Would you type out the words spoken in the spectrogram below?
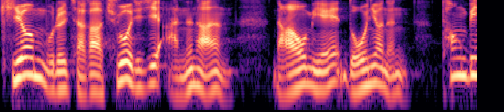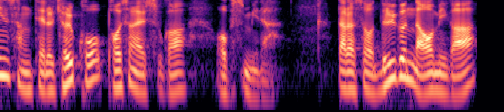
기업 물을 자가 주어지지 않는 한 나오미의 노년은 텅 빈 상태를 결코 벗어날 수가 없습니다. 따라서 늙은 나오미가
